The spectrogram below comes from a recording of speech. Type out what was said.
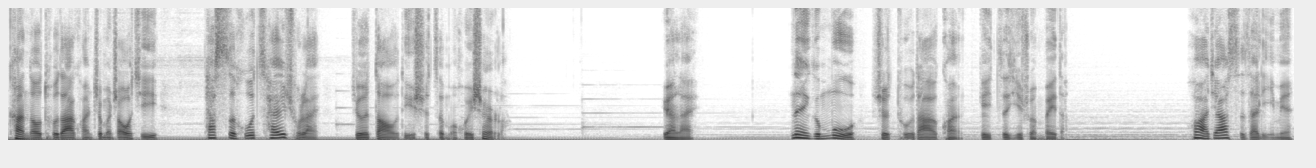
看到土大款这么着急，他似乎猜出来这到底是怎么回事了。原来，那个墓是土大款给自己准备的，画家死在里面，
